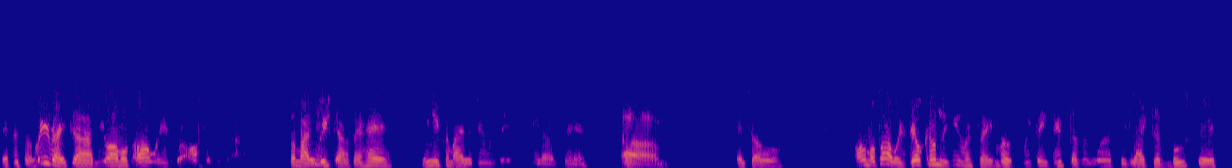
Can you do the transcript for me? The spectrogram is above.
If it's a rewrite job, you almost always were offered the job. Somebody mm-hmm. reached out and said, Hey, we need somebody to do this, you know what I'm saying? Um and so almost always they'll come to you and say, Look, we think this doesn't work, we'd like to boost this,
